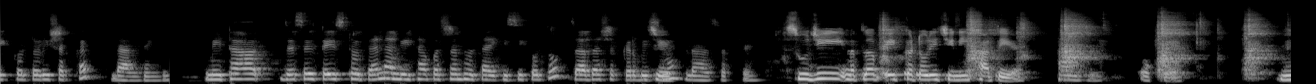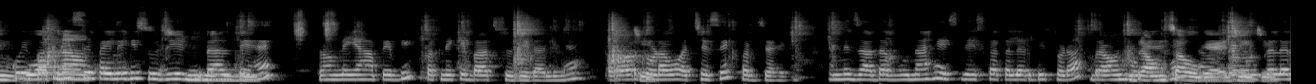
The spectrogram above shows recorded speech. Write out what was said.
एक कटोरी शक्कर डाल देंगे। मीठा जैसे टेस्ट होता है ना मीठा पसंद होता है किसी को तो ज़्यादा शक्कर भी जी। डाल सकते हैं। सूजी मतलब एक कटोरी चीनी खाती है। हाँ जी। ओके। हम्म, कोई वो पकने से पहले भी सूजी हम्म, हम्म, डालते हम्म। हैं तो हमने यहाँ पे भी पकने के बाद सूजी डाली है और थोड़ा वो अच्छे से पक जाएगा। हमने ज़्यादा भुना है इसलिए इसका कलर भी थोड़ा ब्राउन हो गया सा हो गया है, हाँ, जी, जी। कलर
